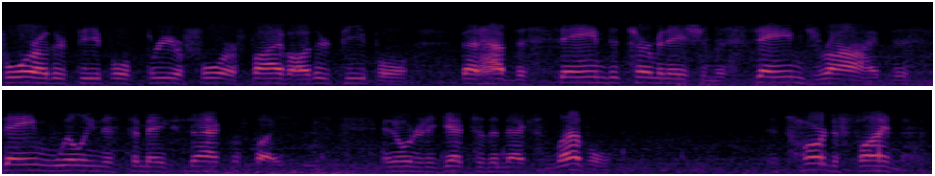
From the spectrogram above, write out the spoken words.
four other people, three or four or five other people that have the same determination, the same drive, the same willingness to make sacrifices in order to get to the next level, it's hard to find that.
